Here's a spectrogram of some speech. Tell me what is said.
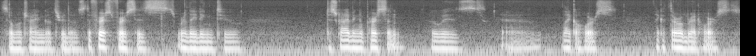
So we'll try and go through those. The first verse is relating to describing a person who is uh, like a horse, like a thoroughbred horse,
